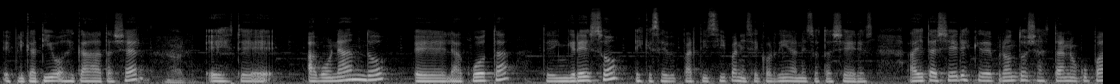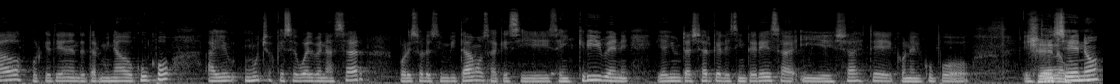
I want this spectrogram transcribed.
explicativos de cada taller. Este, abonando eh, la cuota de ingreso es que se participan y se coordinan esos talleres. Hay talleres que de pronto ya están ocupados porque tienen determinado cupo, hay muchos que se vuelven a hacer, por eso les invitamos a que si se inscriben y hay un taller que les interesa y ya esté con el cupo este, lleno,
